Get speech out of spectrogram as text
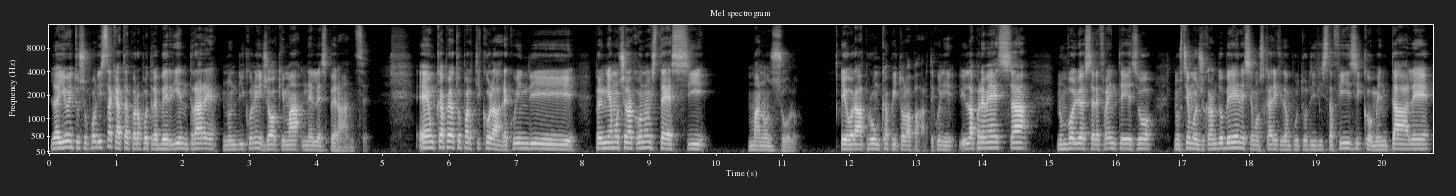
la Juventus un po' distaccata però potrebbe rientrare, non dico nei giochi, ma nelle speranze. È un campionato particolare, quindi prendiamocela con noi stessi, ma non solo e ora apro un capitolo a parte. Quindi la premessa, non voglio essere frainteso, non stiamo giocando bene, siamo scarichi da un punto di vista fisico, mentale,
